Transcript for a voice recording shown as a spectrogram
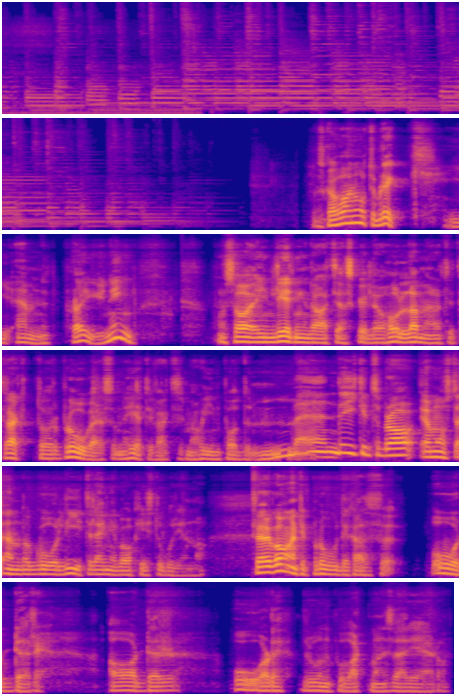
Det ska vara en återblick i ämnet plöjning. Och sa i inledningen då att jag skulle hålla mig till traktorplogar som det heter ju faktiskt Maskinpodden. Men det gick inte så bra. Jag måste ändå gå lite längre bak i historien då. Föregångaren till plog det kallas för order. Ader, ål beroende på vart man i Sverige är då.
